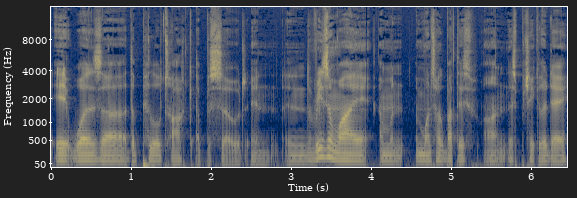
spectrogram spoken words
it was uh, the pillow talk episode, and and the reason why I'm gonna I'm gonna talk about this on this particular day.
